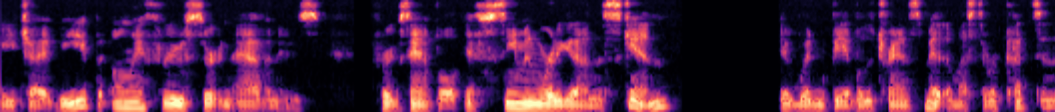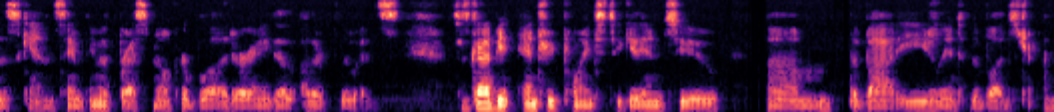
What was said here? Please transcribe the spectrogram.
HIV, but only through certain avenues. For example, if semen were to get on the skin, it wouldn't be able to transmit unless there were cuts in the skin. Same thing with breast milk or blood or any other fluids. So there's got to be an entry point to get into um, the body, usually into the bloodstream.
